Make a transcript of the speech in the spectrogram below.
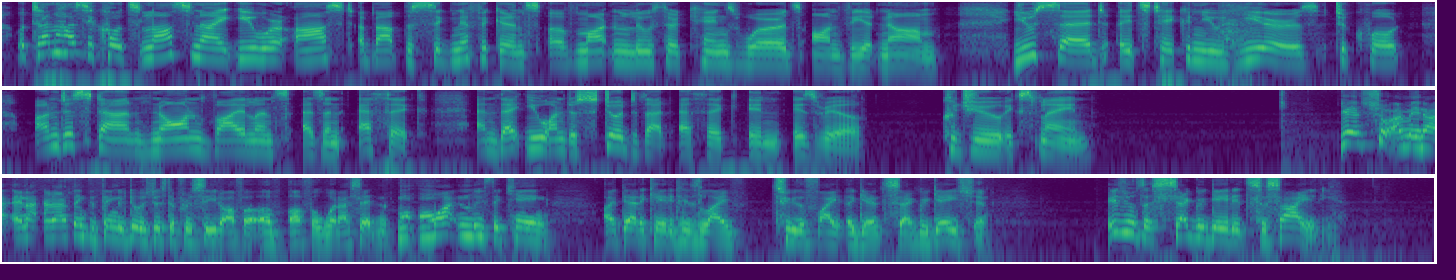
Well, Ta-Nehisi Coates, last night you were asked about the significance of Martin Luther King's words on Vietnam. You said it's taken you years to, quote, understand nonviolence as an ethic and that you understood that ethic in Israel. Could you explain? Yeah, sure. I mean, I, and, I, and I think the thing to do is just to proceed off of, off of what I said. M- Martin Luther King uh, dedicated his life to the fight against segregation. Israel's a segregated society.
